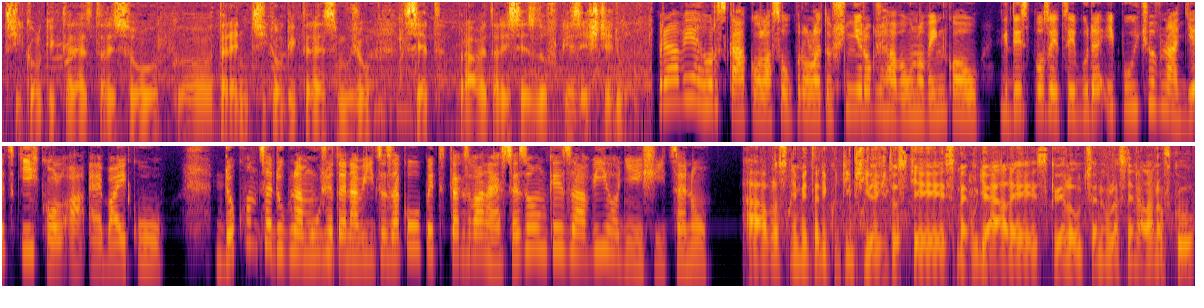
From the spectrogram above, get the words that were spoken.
tříkolky, které tady jsou, terénní tříkolky, které si můžou sjet právě tady z jezdovky z Ještědu. Právě horská kola jsou pro letošní rok žhavou novinkou. K dispozici bude i půjčovna dětských kol a e-bajků. Do konce dubna můžete navíc zakoupit takzvané sezónky za výhodnější cenu. A vlastně my tady ku té příležitosti jsme udělali skvělou cenu vlastně na lanovku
